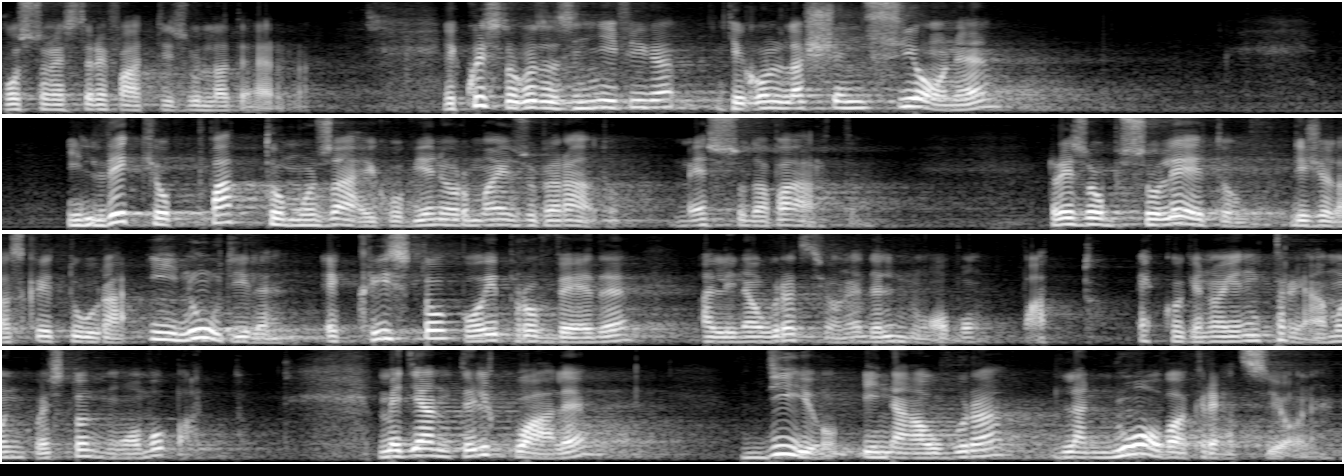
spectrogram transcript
possono essere fatti sulla terra. E questo cosa significa? Che con l'ascensione il vecchio patto mosaico viene ormai superato, messo da parte, reso obsoleto, dice la scrittura, inutile, e Cristo poi provvede all'inaugurazione del nuovo patto. Ecco che noi entriamo in questo nuovo patto, mediante il quale Dio inaugura la nuova creazione,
